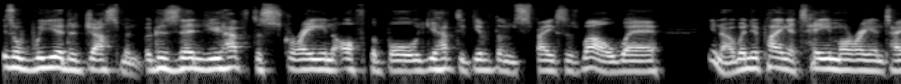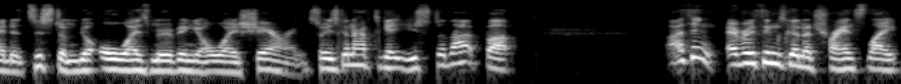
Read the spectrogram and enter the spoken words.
is a weird adjustment because then you have to screen off the ball. You have to give them space as well. Where you know when you're playing a team orientated system, you're always moving, you're always sharing. So he's going to have to get used to that. But I think everything's going to translate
